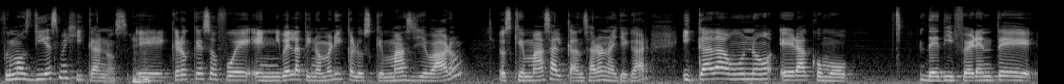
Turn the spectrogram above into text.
fuimos 10 mexicanos, eh, creo que eso fue en nivel Latinoamérica los que más llevaron, los que más alcanzaron a llegar. Y cada uno era como de diferente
